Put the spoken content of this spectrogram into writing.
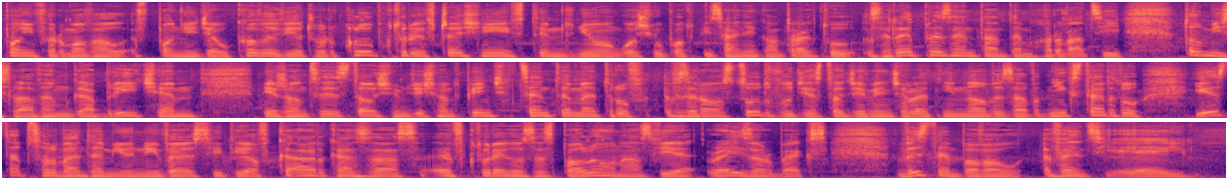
Poinformował w poniedziałkowy wieczór klub, który wcześniej w tym dniu ogłosił podpisanie kontraktu z reprezentantem Chorwacji Tomisławem Gabriciem. Mierzący 185 cm wzrostu, 29-letni nowy zawodnik startu jest absolwentem University of Arkansas, w którego zespole o nazwie Razorbacks występował w NCAA.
